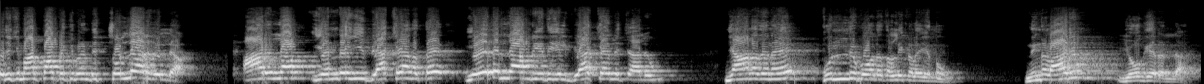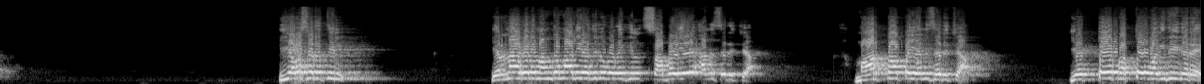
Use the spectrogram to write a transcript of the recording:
എനിക്ക് മാർപ്പാപ്പയ്ക്ക് വേണ്ടി ചൊല്ലാനുമില്ല. ആരെല്ലാം എന്റെ ഈ വ്യാഖ്യാനത്തെ ഏതെല്ലാം രീതിയിൽ വ്യാഖ്യാനിച്ചാലും ഞാനതിനെ പുല്ലുപോലെ തള്ളിക്കളയുന്നു. നിങ്ങൾ ആരും യോഗ്യരല്ല. ഈ അവസരത്തിൽ എറണാകുളം അങ്കമാലി അതിരൂപതയ്ക്ക് സഭയെ അനുസരിച്ച മാർപ്പാപ്പയെ അനുസരിച്ച എട്ടോ പത്തോ വൈദികരെ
